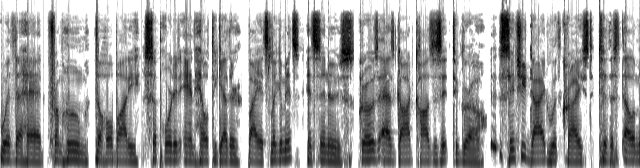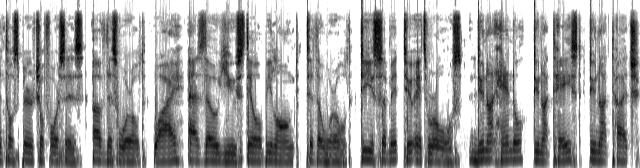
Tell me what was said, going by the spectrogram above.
with the head, from whom the whole body, supported and held together by its ligaments and sinews, grows as God causes it to grow. Since you died with Christ to the elemental spiritual forces of this world, why, as though you still belonged to the world, do you submit to its rules? Do not handle, do not taste, do not touch.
